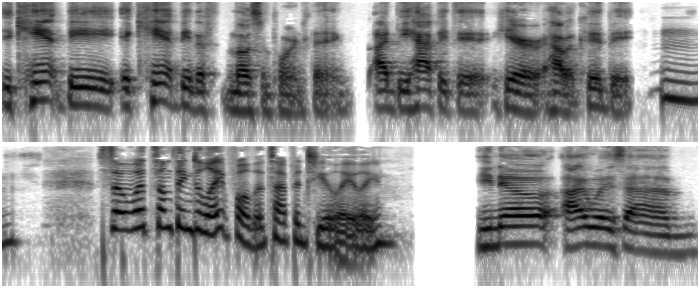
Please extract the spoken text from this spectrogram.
It can't be it can't be the most important thing. I'd be happy to hear how it could be. Mm. So what's something delightful that's happened to you lately? You know, I was um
